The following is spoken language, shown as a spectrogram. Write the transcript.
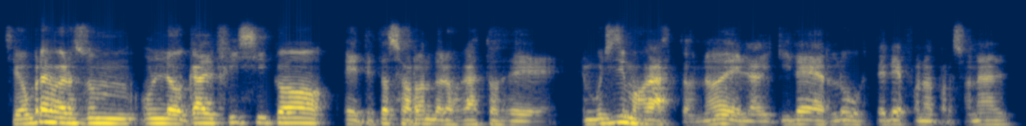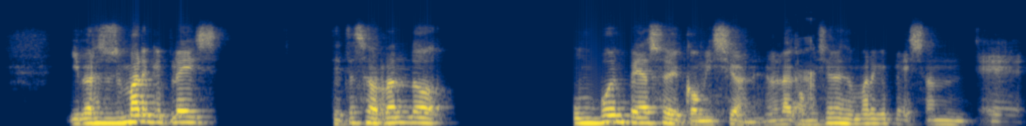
Si compras versus un, local físico, te estás ahorrando los gastos de, muchísimos gastos, ¿no? Del alquiler, luz, teléfono, personal. Y versus Marketplace, te estás ahorrando un buen pedazo de comisiones, ¿no? Las comisiones de un marketplace son, eh,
